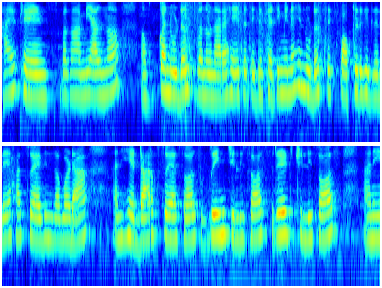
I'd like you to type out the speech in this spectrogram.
हाय फ्रेंड्स बघा आम्ही आज ना हुक्का नूडल्स बनवणार आहे. तर त्याच्यासाठी मी ना हे नूडल्स एक पॉकेट घेतलेले आहे. हा सोयाबीनचा वडा आणि हे dark soya sauce green chilli sauce red chilli sauce आणि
